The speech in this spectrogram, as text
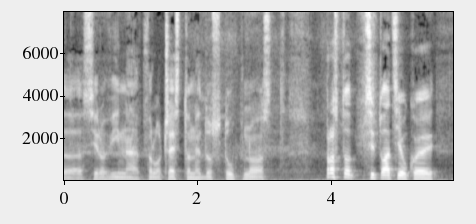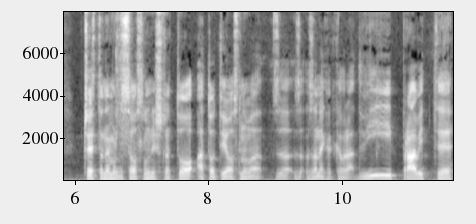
e, sirovina, vrlo često nedostupnost, prosto situacija u kojoj često ne možeš da se osloniš na to, a to ti je osnova za, za, za nekakav rad. Vi pravite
